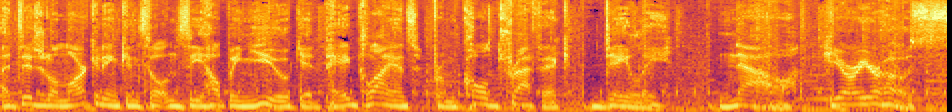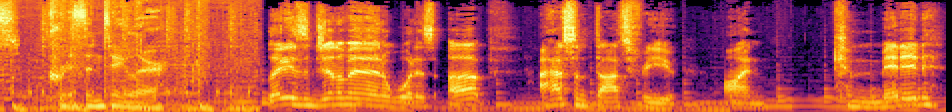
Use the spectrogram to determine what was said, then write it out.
a digital marketing consultancy helping you get paid clients from cold traffic daily. Now, here are your hosts, Chris and Taylor. Ladies and gentlemen, what is up? I have some thoughts for you on committed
